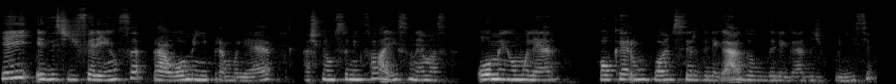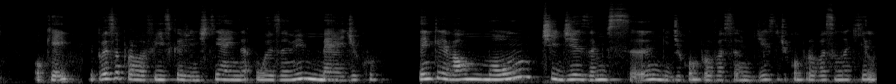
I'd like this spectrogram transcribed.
E aí, existe diferença para homem e para mulher. Acho que não preciso nem falar isso, né? Mas homem ou mulher, qualquer um pode ser delegado ou delegada de polícia, ok? Depois da prova física, a gente tem ainda o exame médico, tem que levar um monte de exame de sangue, de comprovação disso, de comprovação daquilo,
